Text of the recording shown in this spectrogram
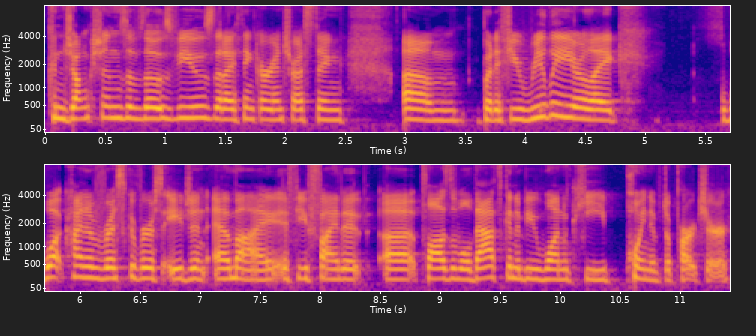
conjunctions of those views that I think are interesting. Um, but if you really are like, what kind of risk averse agent am I if you find it uh, plausible? That's going to be one key point of departure.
